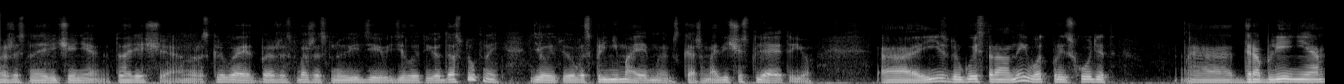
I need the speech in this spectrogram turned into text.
божественное речение творящее, оно раскрывает боже, божественную идею, делает ее доступной, делает ее воспринимаемым, скажем, овеществляет ее. А, и с другой стороны, вот происходит а, дробление,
